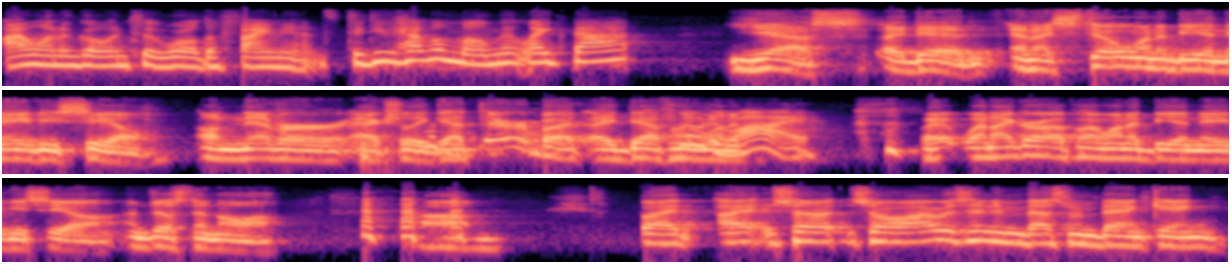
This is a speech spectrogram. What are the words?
I want to go into the world of finance. Did you have a moment like that? Yes, I did. And I still want to be a Navy SEAL. I'll never actually get there, but I definitely so want to. I. but when I grow up, I want to be a Navy SEAL. I'm just in awe. Um, but I so so I was in investment banking,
